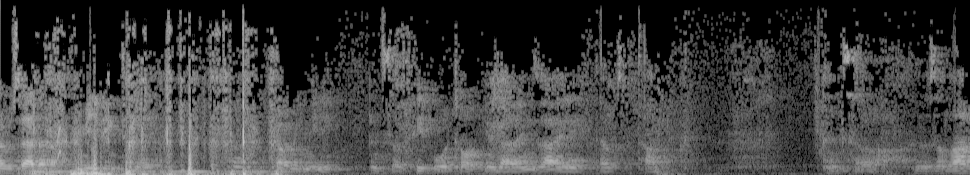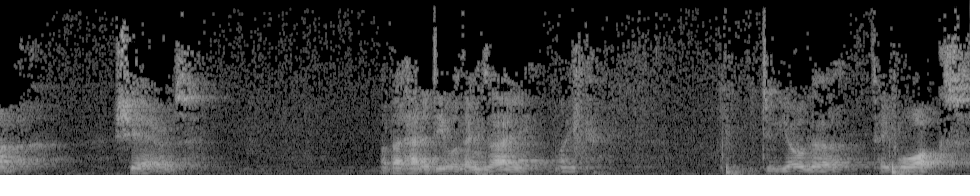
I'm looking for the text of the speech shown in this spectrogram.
I was at a meeting today, a recovery meeting, and so people were talking about anxiety. That was the topic. And so there was a lot of shares about how to deal with anxiety, like do yoga, take walks,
